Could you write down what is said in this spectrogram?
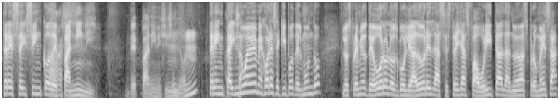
365 de Ah, Panini. De Panini, sí, señor. Ujú. 39 mejores equipos del mundo, los premios de oro, los goleadores, las estrellas favoritas, las nuevas promesas.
